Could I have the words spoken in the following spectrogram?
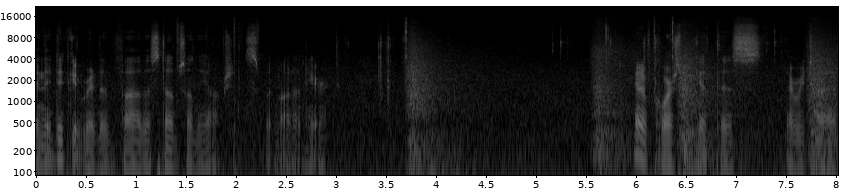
And they did get rid of uh, the stubs on the options, but not on here. And of course we get this every time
